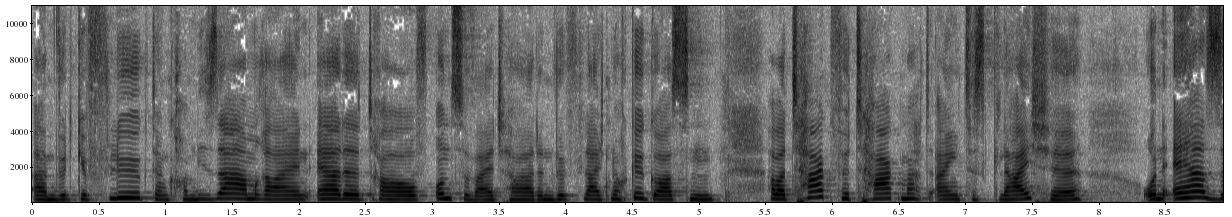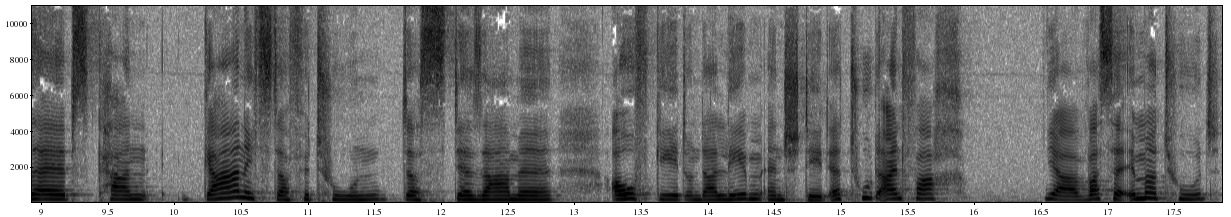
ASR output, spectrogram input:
ähm, wird gepflügt, dann kommen die Samen rein, Erde drauf und so weiter, dann wird vielleicht noch gegossen. Aber Tag für Tag macht eigentlich das Gleiche und er selbst kann gar nichts dafür tun, dass der Same aufgeht und da Leben entsteht. Er tut einfach, ja, was er immer tut,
